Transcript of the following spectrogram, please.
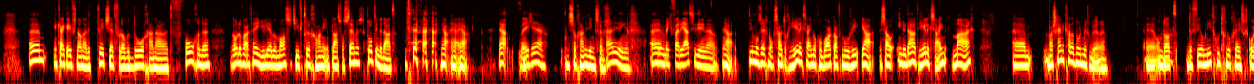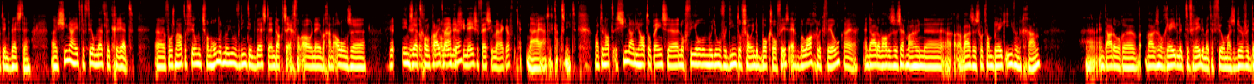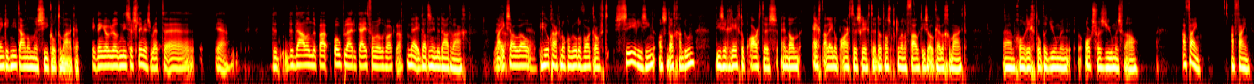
Ehm, ik kijk even snel naar de Twitch-chat voordat we doorgaan naar het volgende. Rolo vraagt, hey, jullie hebben Master Chief teruggehangen in plaats van Samus. Klopt inderdaad. ja, ja, ja. Ja, weet je, ja. Zo gaan die dingen Zo gaan die dingen. Ehm, een beetje variatie erin houden. ja, Timon zegt nog, zou toch heerlijk zijn nog een Warcraft-movie? Ja, zou inderdaad heerlijk zijn, maar ehm, waarschijnlijk gaat dat nooit meer gebeuren. Eh, omdat de film niet goed genoeg heeft gescoord in het Westen. Eh, China heeft de film letterlijk gered. Eh, volgens mij had de film iets van 100 miljoen verdiend in het Westen. En dacht ze echt van, oh nee, we gaan al onze inzet gewoon alleen kwijtraken. een Chinese versie maken. Ja, nou ja, dat kan het niet. Maar toen had China, die had opeens nog 400 miljoen verdiend of zo in de box office. Echt belachelijk veel. Oh ja. En daardoor hadden ze zeg maar hun, waren ze een soort van break-even gegaan. Eh, en daardoor eh, waren ze nog redelijk tevreden met de film. Maar ze durven het denk ik niet aan om een sequel te maken. Ik denk ook dat het niet zo slim is met eh, ja, de, de dalende populariteit van World of Warcraft. Nee, dat is inderdaad waar. Maar ik zou wel ja. heel graag nog een World of Warcraft serie zien. Als ze dat gaan doen. Die zich richt op Arthas. En dan echt alleen op Arthas richten. Dat was misschien wel een fout die ze ook hebben gemaakt. Ehm, gewoon richten op het human, vs. Humans verhaal. Afijn. Afijn.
